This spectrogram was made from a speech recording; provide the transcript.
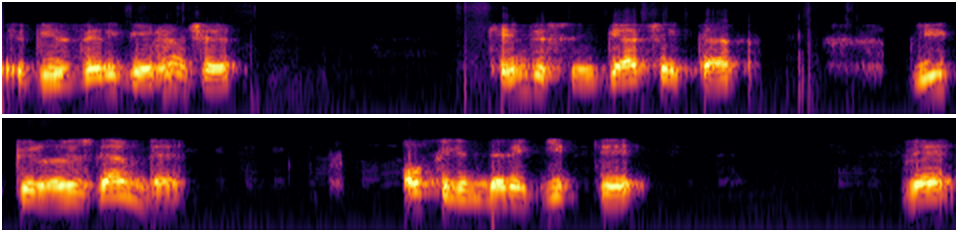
e, bizleri görünce kendisi gerçekten büyük bir özlemle o filmlere gitti ve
